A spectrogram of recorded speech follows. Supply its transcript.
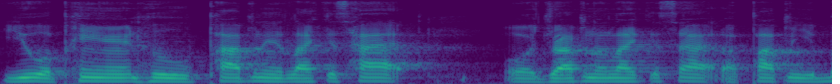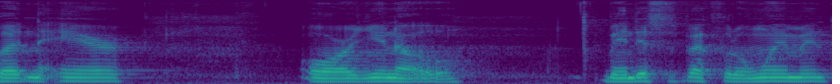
you a parent who popping it like it's hot or dropping it like it's hot or popping your butt in the air or you know being disrespectful to women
